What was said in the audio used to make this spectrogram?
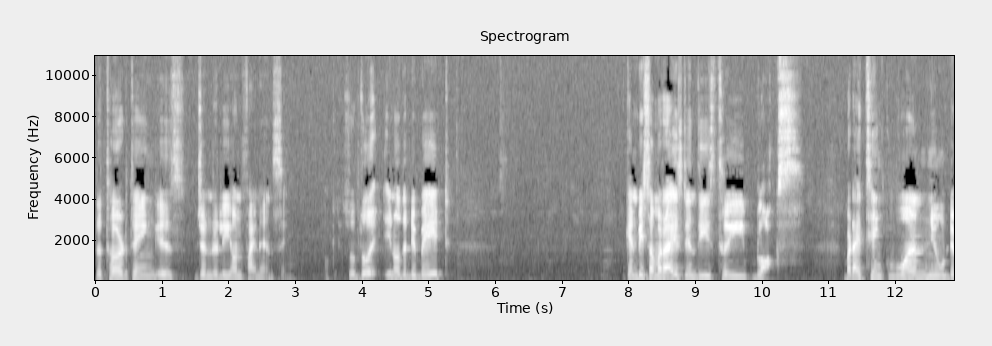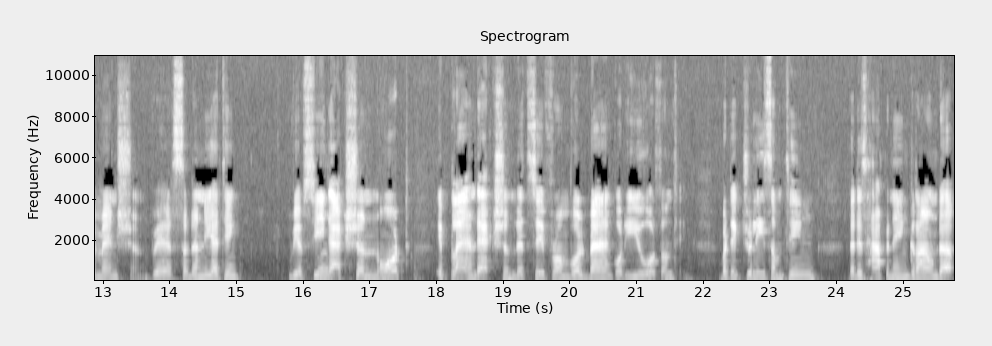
the third thing is generally on financing. Okay. So, though, you know, the debate can be summarized in these three blocks. But I think one new dimension where suddenly I think we are seeing action, not a planned action, let's say from World Bank or EU or something, but actually something that is happening ground up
